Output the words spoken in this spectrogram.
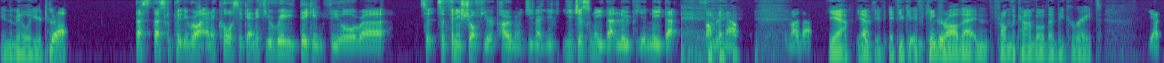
in the middle of your turn. Yeah. That's that's completely right. And of course, again, if you're really digging for your uh, to to finish off your opponent, you know, you you just need that looper, you need that fumbling out, something like that. Yeah, yeah. Like, if you if you can- if you can draw that in, from the combo, that'd be great. Yep.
